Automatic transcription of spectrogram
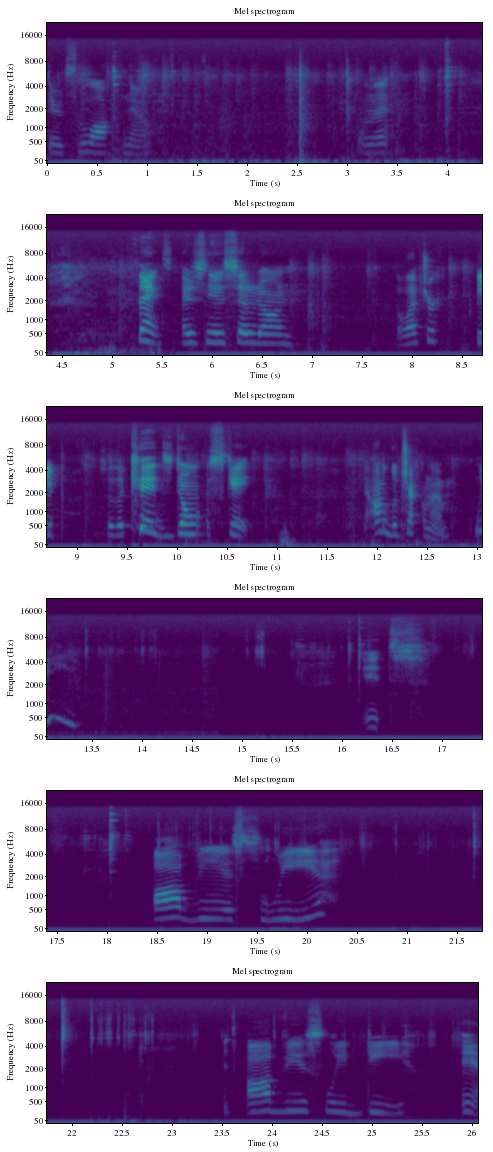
There, it's locked now. Thanks. I just need to set it on electric beep so the kids don't escape. Now I'm gonna go check on them. Whee! It's obviously it's obviously D. Eh.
